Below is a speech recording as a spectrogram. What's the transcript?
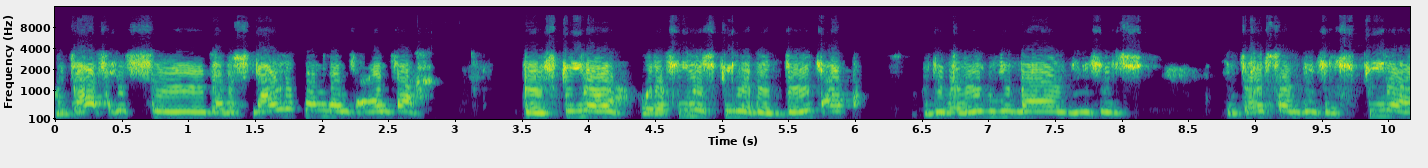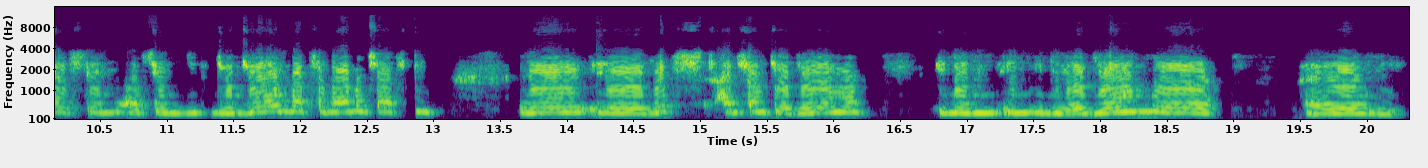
Und das ist, äh, da schneidet man ganz einfach den Spieler oder viele Spieler den Weg ab und überlegen Sie mal, wie viel in Deutschland, wie viele Spieler aus den, aus den Junioren-Nationalmannschaften äh, äh, jetzt Anfang der Serie in, den, in, in die Region äh, äh,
